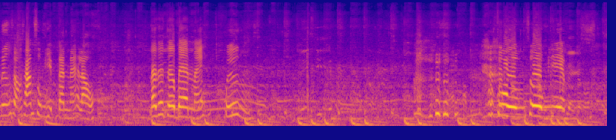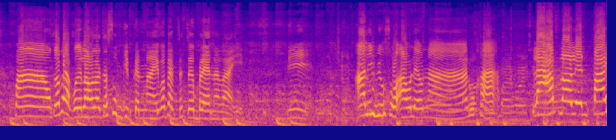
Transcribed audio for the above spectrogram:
หนึ่งสองสามซุ่มหยิบกันไหมเรา แล้วจะเจอแบรนด์ไหมปึ้งสุ่มสุ่มหยิบ เปล่าก็แบบเออเราเราจะสุ่มหยิบกันไหมว่าแบบจะเจอแบรนด์อะไร นี่อารีวิวโซเอาแล้วนะ ลูกค้าลาฟลอเรนป้าย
